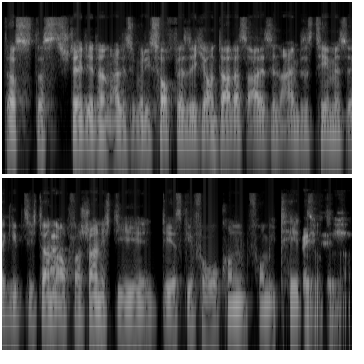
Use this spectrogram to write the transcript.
das, das stellt ihr dann alles über die Software sicher und da das alles in einem System ist, ergibt sich dann ja. auch wahrscheinlich die DSGVO-Konformität sozusagen.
